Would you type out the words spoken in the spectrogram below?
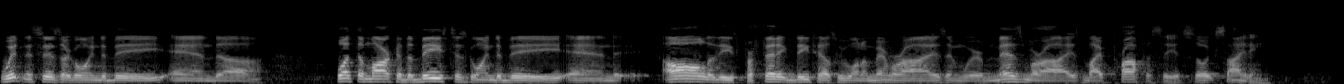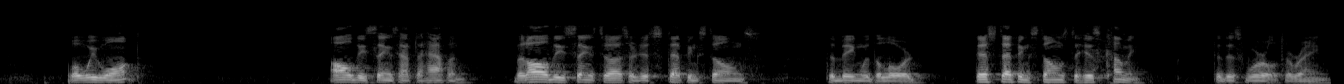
witnesses are going to be and uh, what the mark of the beast is going to be and all of these prophetic details we want to memorize and we're mesmerized by prophecy. It's so exciting. What we want, all these things have to happen. But all these things to us are just stepping stones to being with the Lord. They're stepping stones to His coming to this world to reign.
